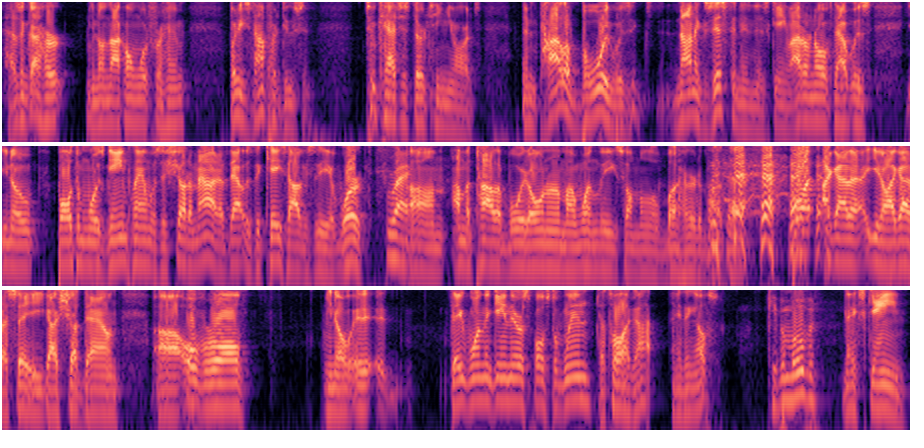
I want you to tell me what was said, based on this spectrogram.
Hasn't got hurt, you know, knock on wood for him. But he's not producing. Two catches, 13 yards. And Tyler Boyd was non-existent in this game. I don't know if that was, you know, Baltimore's game plan was to shut him out. If that was the case, obviously it worked. Right. Um, I'm a Tyler Boyd owner in my one league, so I'm a little butthurt about that. but I gotta, you know, I gotta say he got shut down. Uh, overall, you know, it, it, they won the game they were supposed to win. That's all I got. Anything else? Keep it moving. Next game,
